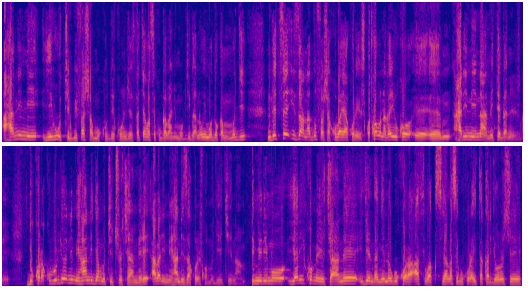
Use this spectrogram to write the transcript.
ahanini yihutirwa ifasha mu kudekonjesita cyangwa se kugabanya umubyigano w'imodoka mu mujyi ndetse izanadufasha kuba yakoreshwa. Twabonaga yuko eh, hari n'inama iteganijwe dukora ku buryo n'imihanda ijya mu cyiciro cya mbere aba ari imihanda izakoreshwa mu gihe cy'inama. Imirimo yari ikomeye cyane igendanye no gukora earthworks cyangwa se gukuraho itaka ryoroshye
